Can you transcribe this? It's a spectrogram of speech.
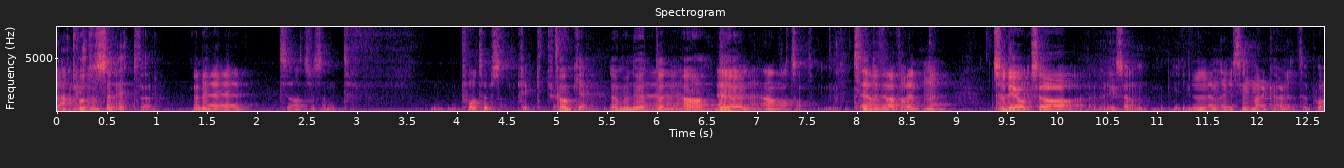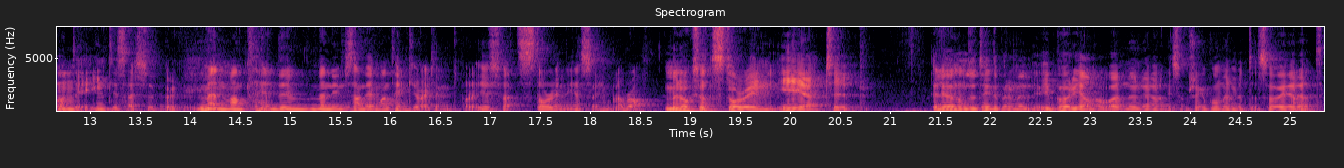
Han liksom, 2001 väl? Eller? eh, 2002, 2000 prick tror jag. Okej, ja men du vet den. Eh, Ja, det Eller, ja, något sånt. I alla fall runt Mm. Så det är också liksom, lämnar ju sin markör lite på Mm. att det inte är så super. Men, man, det, men det intressanta är att man tänker verkligen inte på det just för att storyn är så himla bra. Men också att storyn är typ, eller jag vet inte om du tänkte på det, men i början av, nu när jag liksom försöker påminna mig lite, så är det att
